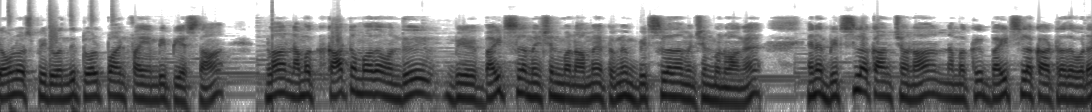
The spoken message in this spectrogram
டவுன்லோட் ஸ்பீடு வந்து டுவெல் பாயிண்ட் ஃபைவ் எம்பிபிஎஸ் தான். ஆனால் நமக்கு காட்டும் போது வந்து பைட்ஸில் மென்ஷன் பண்ணாமல் எப்பவுமே பிட்ஸில் தான் மென்ஷன் பண்ணுவாங்க. ஏன்னா பிட்ஸில் காமிச்சோன்னா நமக்கு பைட்ஸில் காட்டுறத விட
